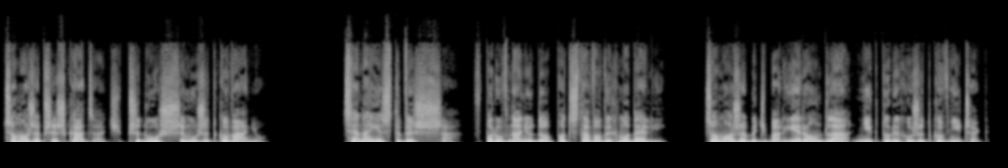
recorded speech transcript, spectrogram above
co może przeszkadzać przy dłuższym użytkowaniu. Cena jest wyższa w porównaniu do podstawowych modeli, co może być barierą dla niektórych użytkowniczek.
